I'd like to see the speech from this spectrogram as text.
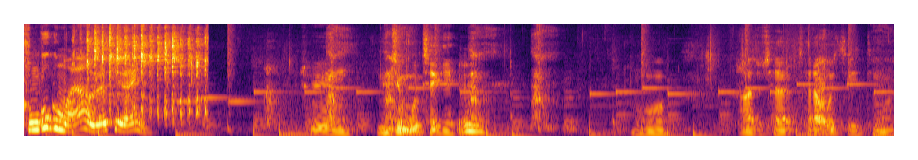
군고구마야? 왜 이렇게 해? 조용히 눈치 못 채게. 응. 오, 아주 잘 잘하고 있어 이 팀은.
